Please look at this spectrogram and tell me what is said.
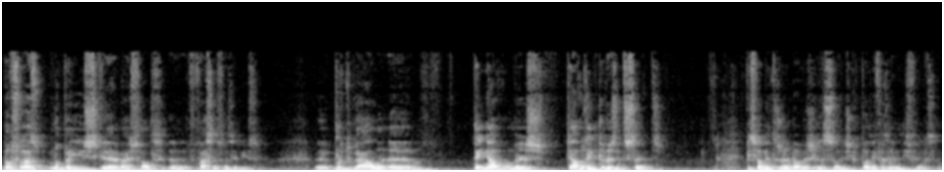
Vamos falar no país, se calhar é mais fácil fazer isso. Portugal tem algumas tem alguns indicadores interessantes, principalmente das novas gerações, que podem fazer a diferença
